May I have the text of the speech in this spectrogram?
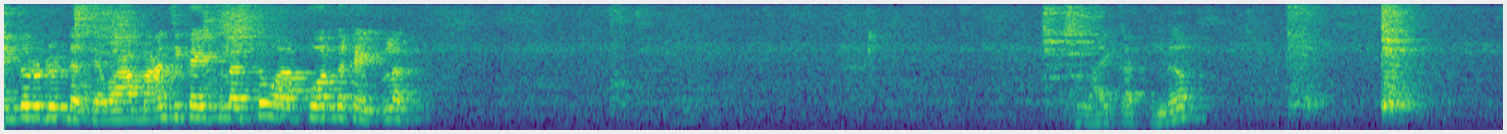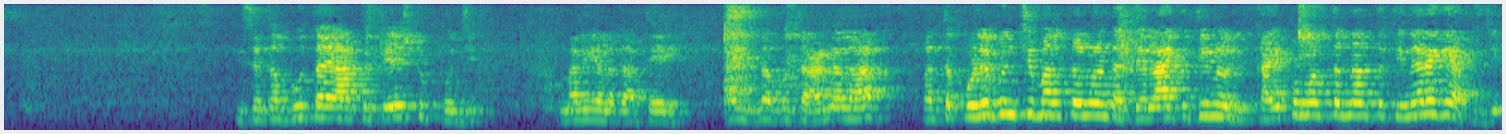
ಎದುರುಡುಂಡತ್ತೆ ಆ ಮಾಂಜಿ ಕೈಪುಲತ್ತು ಆ ಕೋರ್ದ ಕೈಪುಲತ್ತು ಲೈಕ್ ಆಗ್ತದೆ ಈ ಸದ ಬೂತಾಯಿ ಆತು ಟೇಸ್ಟ್ ಪೂಜಿ. ಮರಿಯಲ್ಲ ದಾತೆ ಐಸ್ದ ಬೂತ ಹಣ್ಣಲ ಮತ್ತೆ ಪುಳಿ ಮುಂಚಿ ಮಲ್ತನು ಉಂಡತ್ತೆ ಎಲ್ಲ ಹಾಕಿ ತಿನ್ನೋರಿ ಕೈಪು ಮಲ್ತನ ಅಂತ ತಿನ್ನರೆಗೆ ಅಪ್ಪಜಿ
